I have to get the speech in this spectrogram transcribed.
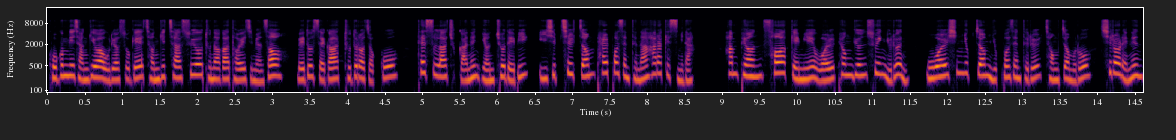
고금리 장기화 우려 속에 전기차 수요 둔화가 더해지면서 매도세가 두드러졌고 테슬라 주가는 연초 대비 27.8%나 하락했습니다. 한편 서학개미의 월 평균 수익률은 5월 16.6%를 정점으로 7월에는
